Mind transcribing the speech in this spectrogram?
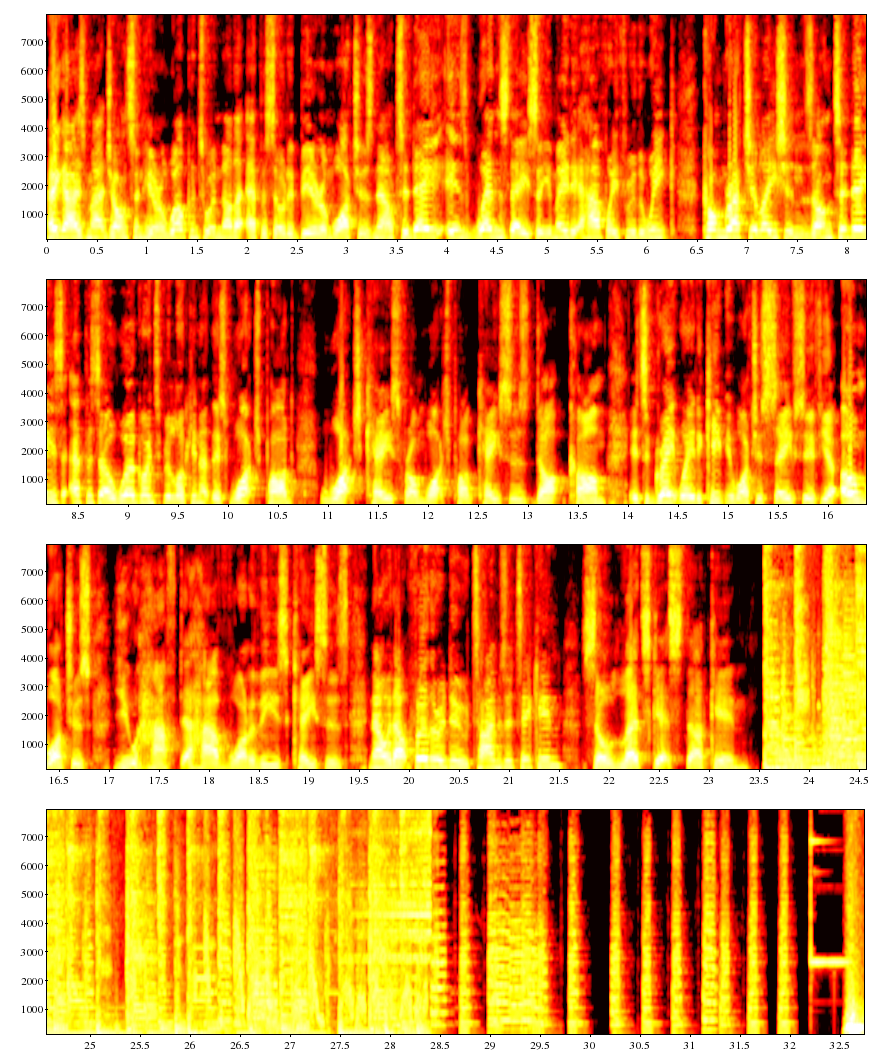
Hey guys, Matt Johnson here, and welcome to another episode of Beer and Watches. Now, today is Wednesday, so you made it halfway through the week. Congratulations! On today's episode, we're going to be looking at this WatchPod watch case from WatchPodcases.com. It's a great way to keep your watches safe, so if you own watches, you have to have one of these cases. Now, without further ado, time's are ticking, so let's get stuck in.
